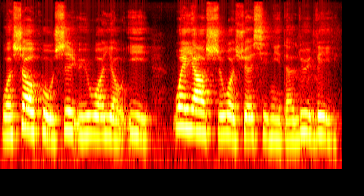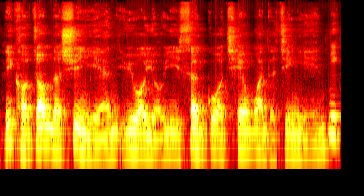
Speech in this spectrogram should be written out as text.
我受苦是与我有益。为要使我学习你的律例，你口中的训言与我有益，胜过千万的金银。你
